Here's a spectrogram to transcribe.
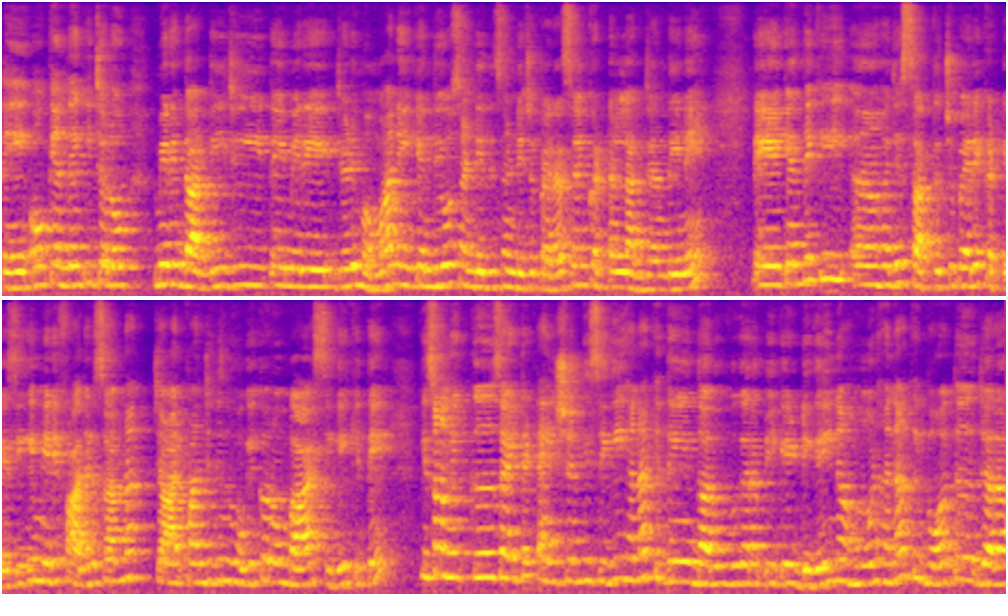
ਤੇ ਉਹ ਕਹਿੰਦੇ ਕਿ ਚਲੋ, ਮੇਰੇ ਦਾਦੀ ਜੀ ਤੇ ਮੇਰੇ ਜਿਹੜੇ ਮੰਮਾ ਨੇ, ਕਹਿੰਦੇ ਉਹ ਸੰਡੇ ਦੇ ਸੰਡੇ ਚੁਪਹਿਰਾ ਸਾਹਿਬ ਕੱਟਣ ਲੱਗ ਜਾਂਦੇ ਨੇ। ਤੇ ਕਹਿੰਦੇ ਕਿ ਹਜੇ 7 ਚੁਪਹਿਰੇ ਕੱਟੇ ਸੀਗੇ। ਮੇਰੇ ਫਾਦਰ ਸਾਹਿਬ ਨਾ 4-5 ਦਿਨ ਹੋ ਗਏ ਘਰੋਂ ਬਾਹਰ ਸੀਗੇ ਕਿਤੇ। ਕਿ ਸਾਨੂੰ ਇੱਕ ਸਾਈਡ ਤੇ ਟੈਨਸ਼ਨ ਵੀ ਸੀਗੀ, ਹਨਾ ਕਿਤੇ ਦਾਰੂ ਵਗੈਰਾ ਪੀ ਕੇ ਡਿੱਗੇ ਹੀ ਨਾ ਹੋਣ, ਹਨਾ, ਕਿ ਬਹੁਤ ਜ਼ਿਆਦਾ,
